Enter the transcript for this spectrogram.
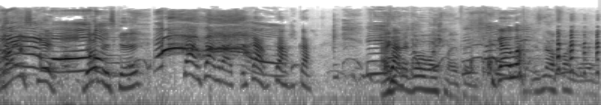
Why you scared? Don't be scared. Come, come, Russell. Come, come, come. I gotta go wash my face. Go. It's not funny. I-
